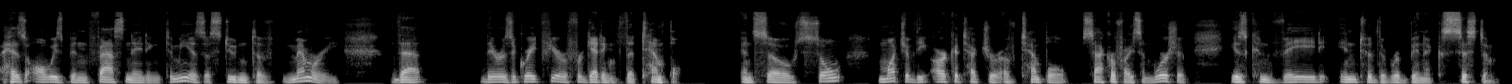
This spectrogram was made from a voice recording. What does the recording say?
has always been fascinating to me as a student of memory that there is a great fear of forgetting the temple. And so, so much of the architecture of temple sacrifice and worship is conveyed into the rabbinic system.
